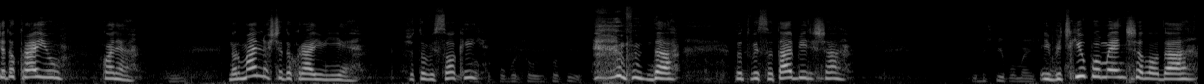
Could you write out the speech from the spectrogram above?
Ще до краю, Коля, нормально ще до краю є. Що то високий. Да. Тут висота більша. І бички поменше. І бичків поменшало, да.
